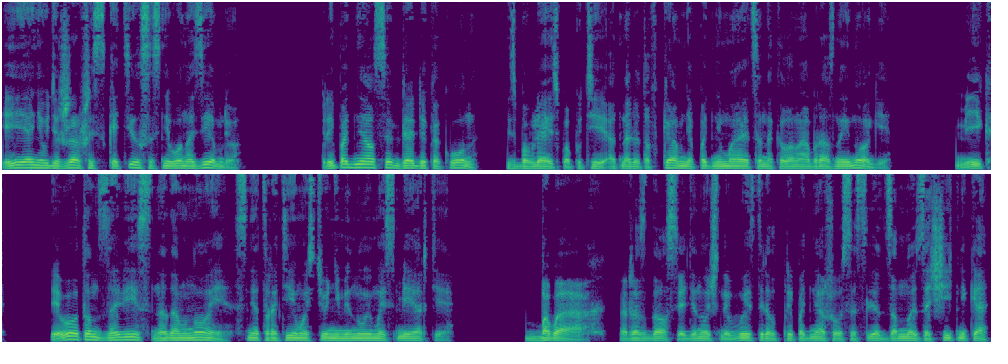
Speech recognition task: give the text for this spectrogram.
и я, не удержавшись, скатился с него на землю. Приподнялся, глядя, как он, избавляясь по пути от налетов камня, поднимается на колонообразные ноги. Миг, и вот он завис надо мной с неотвратимостью неминуемой смерти. Бабах! Раздался одиночный выстрел приподнявшегося след за мной защитника,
